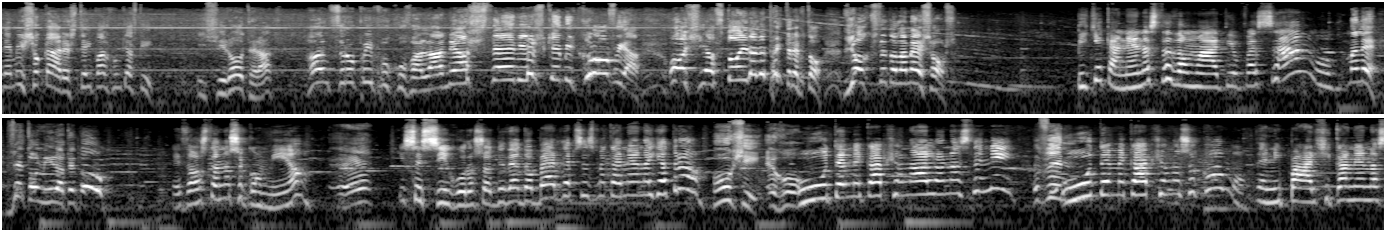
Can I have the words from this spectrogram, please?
ναι μη σοκάρεστε υπάρχουν κι αυτοί. Ή χειρότερα, άνθρωποι που κουβαλάνε ασθένειες και μικρόβια. Όχι, αυτό είναι ανεπίτρεπτο. Διώξτε τον αμέσως. Μπήκε κανένας στο δωμάτιο, πασά μου. Μα ναι, δεν τον είδατε του. Εδώ στο νοσοκομείο; Ε, Είσαι σίγουρος ότι δεν τον μπέρδεψες με κανένα γιατρό; όχι, εγώ... Ούτε με κάποιον άλλον ασθενή; Δεν- Ούτε με κάποιον νοσοκόμο; Δεν υπάρχει κανένας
